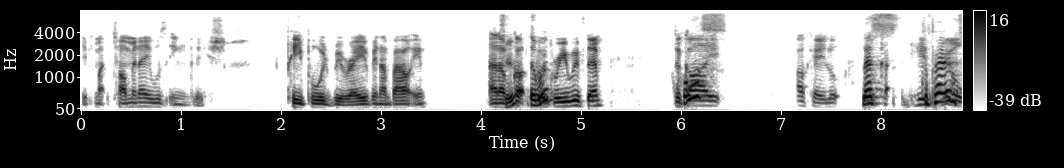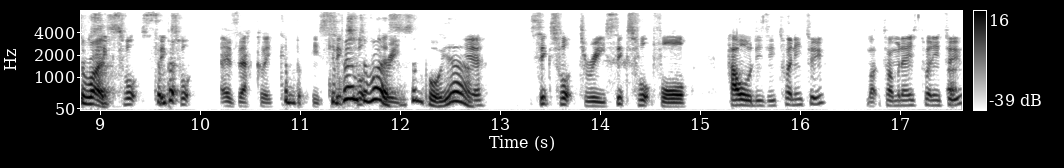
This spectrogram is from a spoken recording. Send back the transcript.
if McTominay was English, people would be raving about him, and True, I've got to would. agree with them. The guy. Okay, look. Let's look, he's compare him to Rice. Six foot. Six Compa- foot. Exactly. Com- He's compare six him to foot Rice. three. Simple, yeah. Yeah. Six foot three. Six foot four. How old is he? Twenty two. McTominay's twenty two.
